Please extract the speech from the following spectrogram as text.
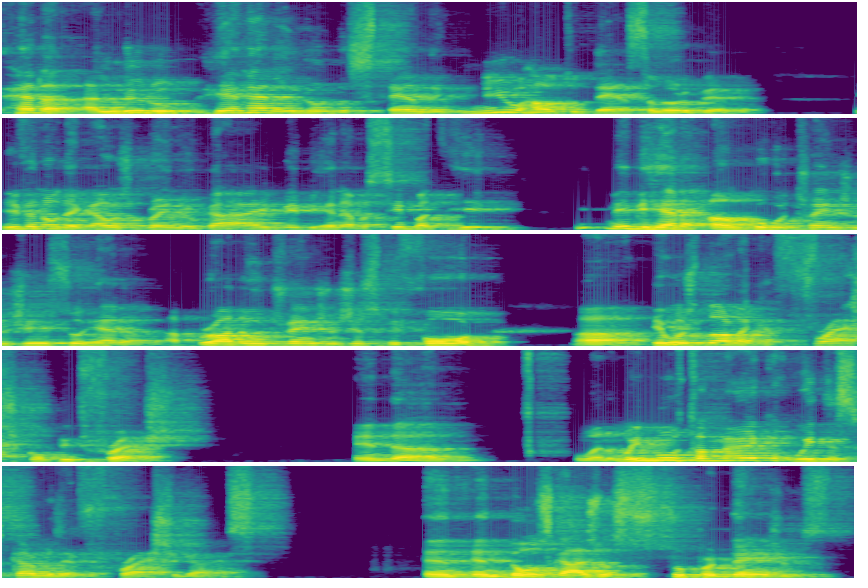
had a, a, little, he had a little understanding, knew how to dance a little bit. Even though the guy was a brand new guy, maybe he never seen, but he maybe he had an uncle who trained jiu-jitsu, he had a, a brother who trained jiu-jitsu before. Uh, it was not like a fresh, complete fresh. And uh, when we moved to America, we discovered the fresh guys. And, and those guys were super dangerous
